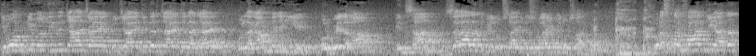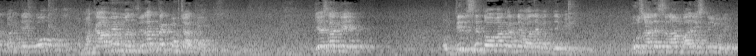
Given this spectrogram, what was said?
کہ وہ اپنی مرضی سے جہاں چاہے گھس جائے جدھر چاہے، چلا جائے، وہ لگام میں نہیں ہے۔ اور بے لگام انسان ضلالت میں نقصائی رسوائی میں نقصان ہوتا ہے۔ اور استغفار کی عادت بندے کو مقام منزلت تک پہنچاتی ہے۔ جیسا کہ اور دل سے توبہ کرنے والے بندے کے لیے موسیٰ علیہ السلام بارش نہیں ہو رہی۔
